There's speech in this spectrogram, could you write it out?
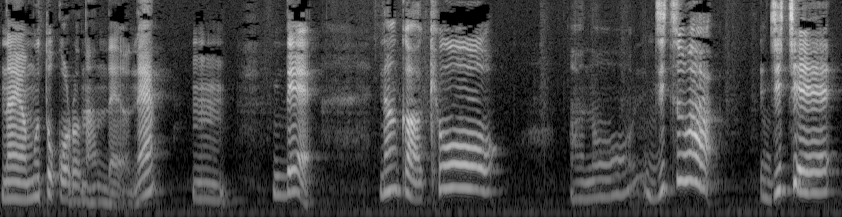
悩むところなんだよね。うん。で、なんか今日、あの、実は、自治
